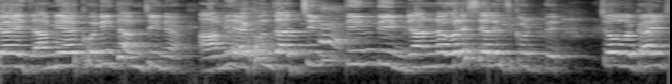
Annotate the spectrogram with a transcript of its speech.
গাইজ আমি এখনই থামছি না। আমি এখন যাচ্ছি তিন দিন রান্নাঘরে চ্যালেঞ্জ করতে। চলো গাইজ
